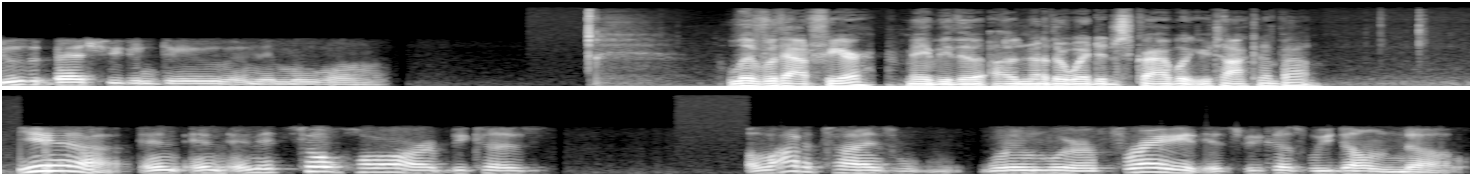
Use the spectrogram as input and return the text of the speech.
do the best you can do and then move on live without fear maybe the another way to describe what you're talking about Yeah, and, and, and it's so hard because a lot of times when we're afraid, it's because we don't know.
